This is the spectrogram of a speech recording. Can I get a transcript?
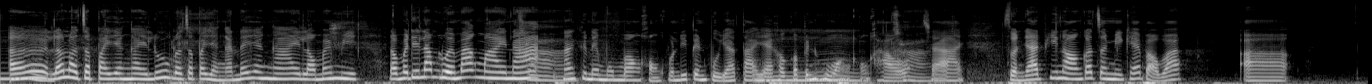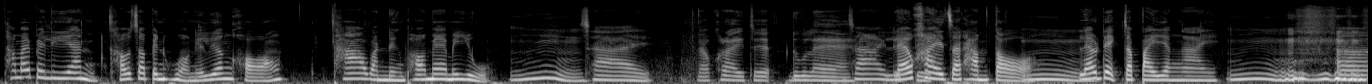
มเออ แล้วเราจะไปยังไงลูกเราจะไปอย่างนั้นได้ยังไง เราไม่มีเราไม่ได้ร่ำรวยมากมายนะค่ะนั่นคือในมุมมองของคนที่เป็นปู่ย่าตายายอืมเขาก็เป็นห่วงของเขาค่ะใช่ส่วนญาติพี่น้องก็จะมีแค่แบบว่าอ่าถ้าไม่ไปเรียนเขาจะเป็นห่วงในเรื่องของถ้าวันหนึ่งพ่อแม่ไม่อยู่ อืมใช่ แล้วใครจะดูแล ใช่เด็กๆแล้วใครจะทำต่ออมแล้วเด็กจะไปยังไงอืมเออ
